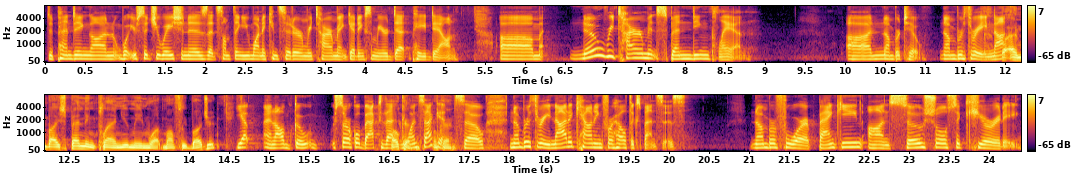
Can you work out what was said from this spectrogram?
Depending on what your situation is, that's something you want to consider in retirement, getting some of your debt paid down. Um, no retirement spending plan. Uh, number two. Number three, not. And by spending plan, you mean what? Monthly budget? Yep, and I'll go circle back to that Okay, in one second. okay. So, number three, not accounting for health expenses. Number four, banking on Social Security.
